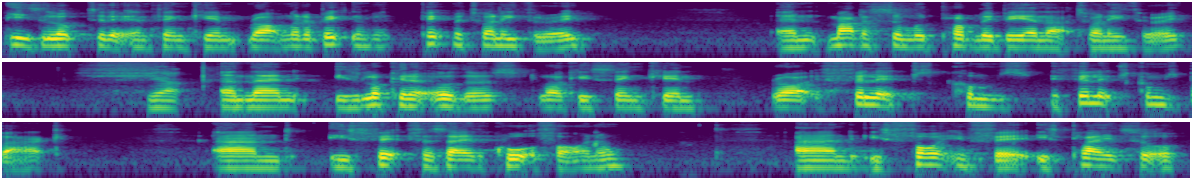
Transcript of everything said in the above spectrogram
he's looked at it and thinking, right, I'm going to pick them, pick my 23, and Madison would probably be in that 23. Yeah. And then he's looking at others, like he's thinking, right, if Phillips comes, if Phillips comes back, and he's fit for say the quarter final, and he's fighting fit, he's played sort of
